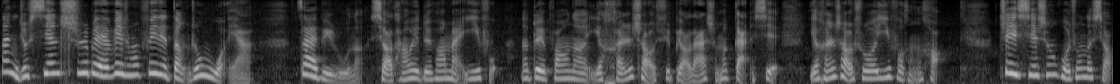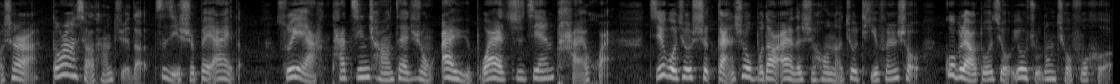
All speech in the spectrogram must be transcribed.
那你就先吃呗，为什么非得等着我呀？再比如呢，小唐为对方买衣服，那对方呢也很少去表达什么感谢，也很少说衣服很好。这些生活中的小事儿啊，都让小唐觉得自己是被爱的，所以啊，他经常在这种爱与不爱之间徘徊。结果就是感受不到爱的时候呢，就提分手，过不了多久又主动求复合。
